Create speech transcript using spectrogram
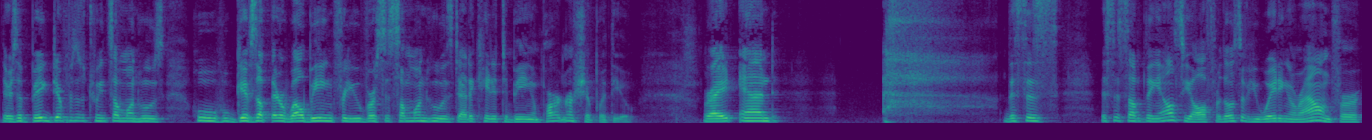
there's a big difference between someone who's who who gives up their well-being for you versus someone who is dedicated to being in partnership with you. Right? And this is this is something else, y'all. For those of you waiting around for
